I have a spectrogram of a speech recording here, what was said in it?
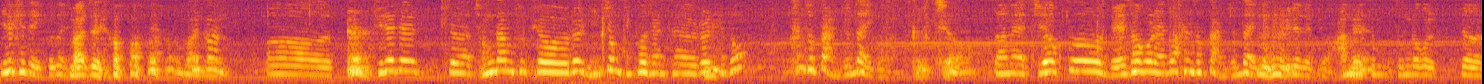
이렇게 돼 있거든요. 맞아요. 그러니까 맞아요. 어, 비례대 저 정당 투표를 2.9%를 음. 해도 한 석도 안 준다 이거. 그렇죠. 그다음에 지역구 네 석을 해도 한 석도 안 준다 이거. 음. 비례대표 아무리 네. 등, 등록을 저,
